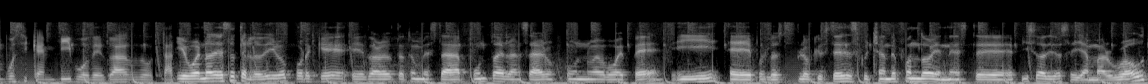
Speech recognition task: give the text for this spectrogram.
música en vivo de Eduardo Tatum. Y bueno, esto te lo digo porque Eduardo Tatum está a punto de lanzar un nuevo EP y eh, pues lo que ustedes escuchan de fondo en este episodio se llama Road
